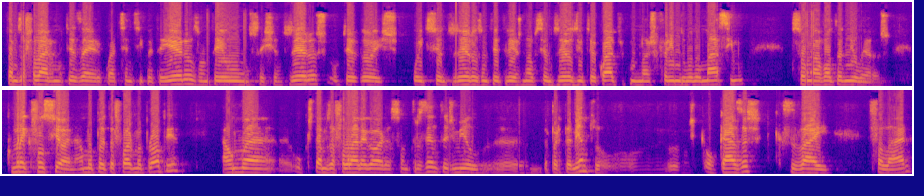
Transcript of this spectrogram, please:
Estamos a falar um T0 450 euros, um T1 600 euros, um T2 800 euros, um T3 900 euros e o T4, como nós referimos, o valor máximo são à volta de mil euros. Como é que funciona? Há uma plataforma própria, há uma, o que estamos a falar agora são 300 mil uh, apartamentos ou, ou, casas que se vai falar,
